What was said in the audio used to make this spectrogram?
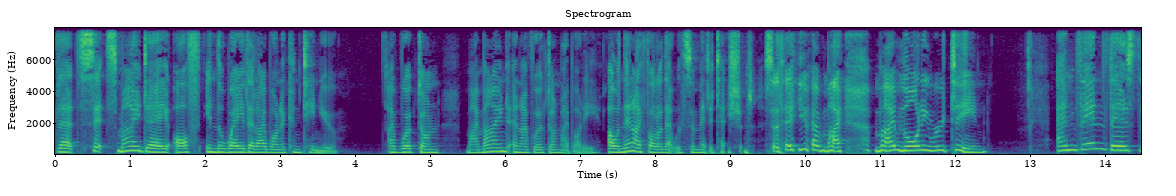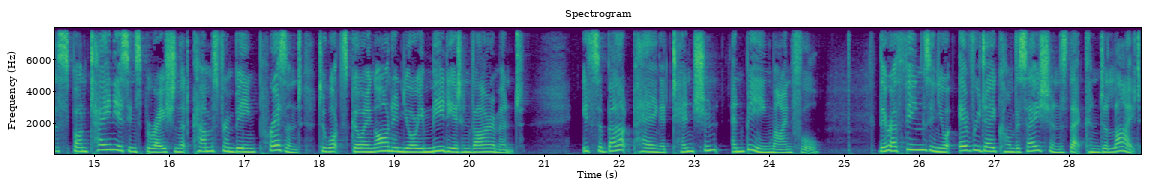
that sets my day off in the way that I want to continue. I've worked on my mind and I've worked on my body. Oh, and then I follow that with some meditation. So there you have my my morning routine. And then there's the spontaneous inspiration that comes from being present to what's going on in your immediate environment. It's about paying attention and being mindful. There are things in your everyday conversations that can delight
